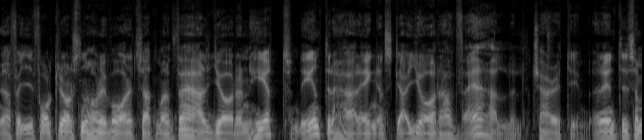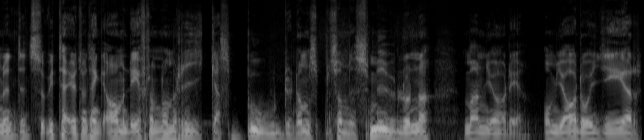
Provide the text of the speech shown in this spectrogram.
Ja, för I folkrörelsen har det varit så att man välgörenhet, det är inte det här engelska göra väl, charity. Det är inte som, inte så, vi utan tänker ja, det är från de rikas bord, de som smulorna man gör det. Om jag då ger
